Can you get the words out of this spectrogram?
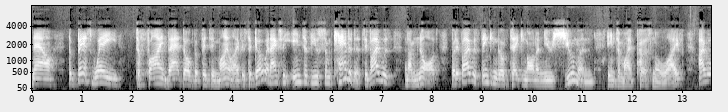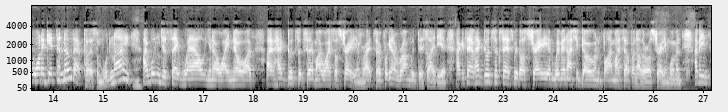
Now, the best way to find that dog that fits in my life is to go and actually interview some candidates. If I was, and I'm not, but if I was thinking of taking on a new human into my personal life, I would want to get to know that person, wouldn't I? Mm-hmm. I wouldn't just say, well, you know, I know I've I've had good success. My wife's Australian, right? So if we're going to run with this idea, I could say I've had good success with Australian women. I should go and find myself another Australian woman. I mean,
